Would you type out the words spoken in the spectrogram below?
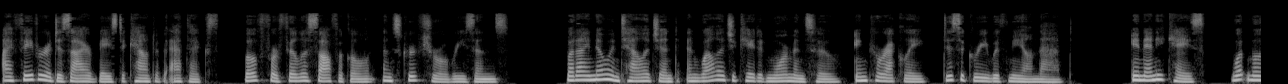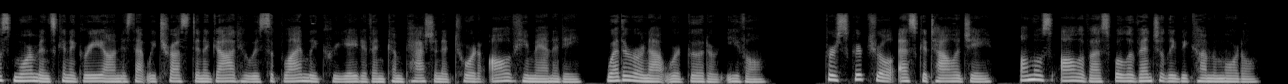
I favor a desire based account of ethics, both for philosophical and scriptural reasons. But I know intelligent and well educated Mormons who, incorrectly, disagree with me on that. In any case, what most Mormons can agree on is that we trust in a God who is sublimely creative and compassionate toward all of humanity, whether or not we're good or evil. Per scriptural eschatology, almost all of us will eventually become immortal.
